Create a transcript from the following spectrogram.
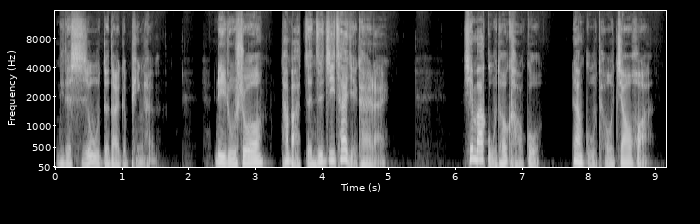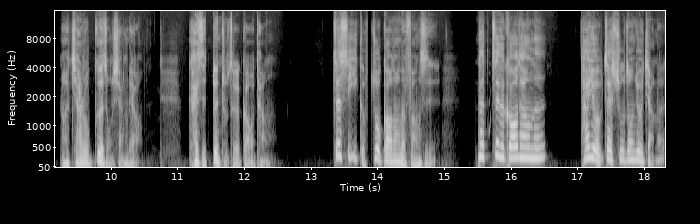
你的食物得到一个平衡。例如说，他把整只鸡拆解开来，先把骨头烤过。让骨头焦化，然后加入各种香料，开始炖煮这个高汤。这是一个做高汤的方式。那这个高汤呢，他又在书中就讲了，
